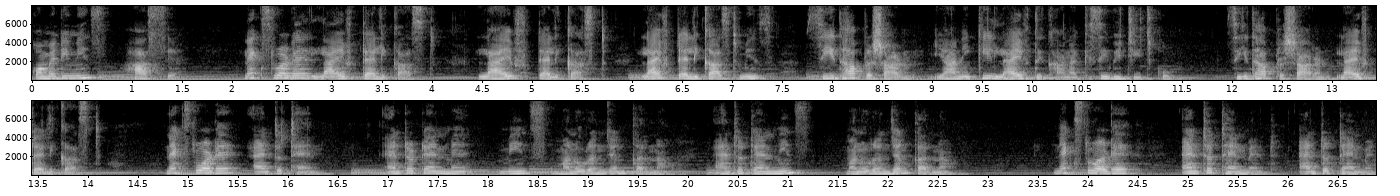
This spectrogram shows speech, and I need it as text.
कॉमेडी मीन्स हास्य. नेक्स्ट वर्ड है live telecast live telecast live telecast means सीधा प्रसारण, यानी कि लाइव दिखाना किसी भी चीज़ को। सीधा प्रसारण लाइव टेलीकास्ट नेक्स्ट वर्ड है एंटरटेन एंटरटेन में मीन्स मनोरंजन करना. एंटरटेन मीन्स मनोरंजन करना. नेक्स्ट वर्ड है एंटरटेनमेंट एंटरटेनमेंट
